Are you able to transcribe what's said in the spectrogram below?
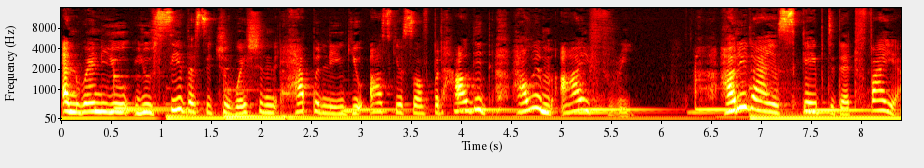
And when you, you see the situation happening, you ask yourself, but how did how am I free? How did I escape that fire?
